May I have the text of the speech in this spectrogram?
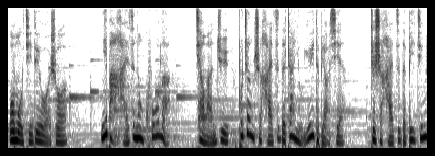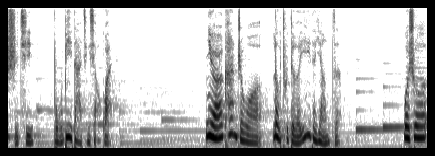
我母亲对我说。你把孩子弄哭了，抢玩具不正是孩子的占有欲的表现？这是孩子的必经时期，不必大惊小怪。女儿看着我，露出得意的样子。我说：“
